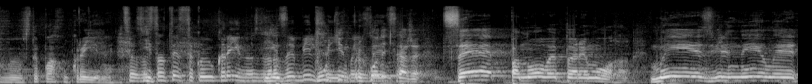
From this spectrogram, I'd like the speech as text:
в, степах України. Це за І статистикою України в І рази більше. Путін їх, приходить і каже: це панове перемога. Ми звільнили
